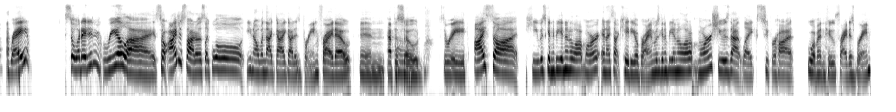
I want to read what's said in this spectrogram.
right. So what I didn't realize, so I just thought I was like, well, you know, when that guy got his brain fried out in oh, episode oh three. I thought he was going to be in it a lot more. And I thought Katy O'Brian was going to be in a lot more. She was that like super hot woman who fried his brain.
